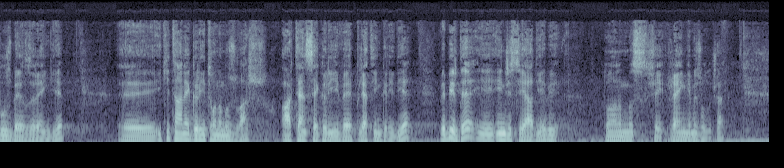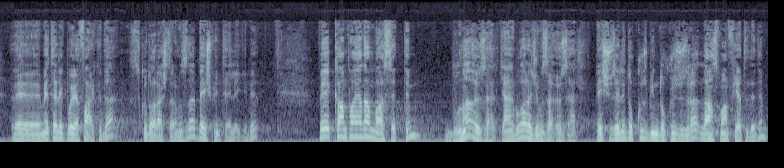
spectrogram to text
buz beyazı rengi. E, iki tane gri tonumuz var. Artense gri ve platin gri diye. Ve bir de e, inci siyah diye bir donanımımız, şey rengimiz olacak. Ve metalik boya farkı da Skoda araçlarımızda 5000 TL gibi. Ve kampanyadan bahsettim. Buna özel, yani bu aracımıza özel 559.900 lira lansman fiyatı dedim.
